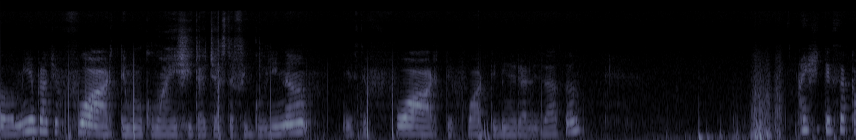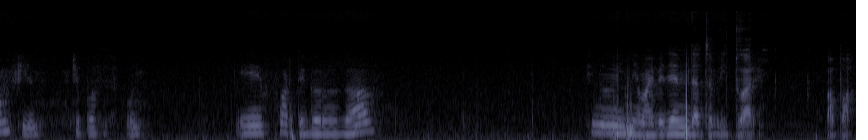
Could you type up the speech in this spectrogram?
Uh, mie îmi place foarte mult cum a ieșit această figurină. Este foarte, foarte bine realizată. A ieșit exact ca în film, ce pot să spun. E foarte grozav. Și noi ne mai vedem data viitoare. Pa, pa!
